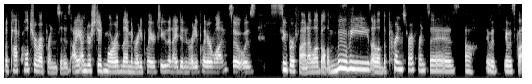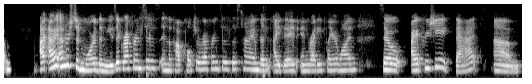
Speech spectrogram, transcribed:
the pop culture references. I understood more of them in Ready Player 2 than I did in Ready Player 1. So it was super fun. I loved all the movies. I love the Prince references. Oh, it was it was fun. I, I understood more of the music references and the pop culture references this time than I did in Ready Player One. So I appreciate that. Um,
